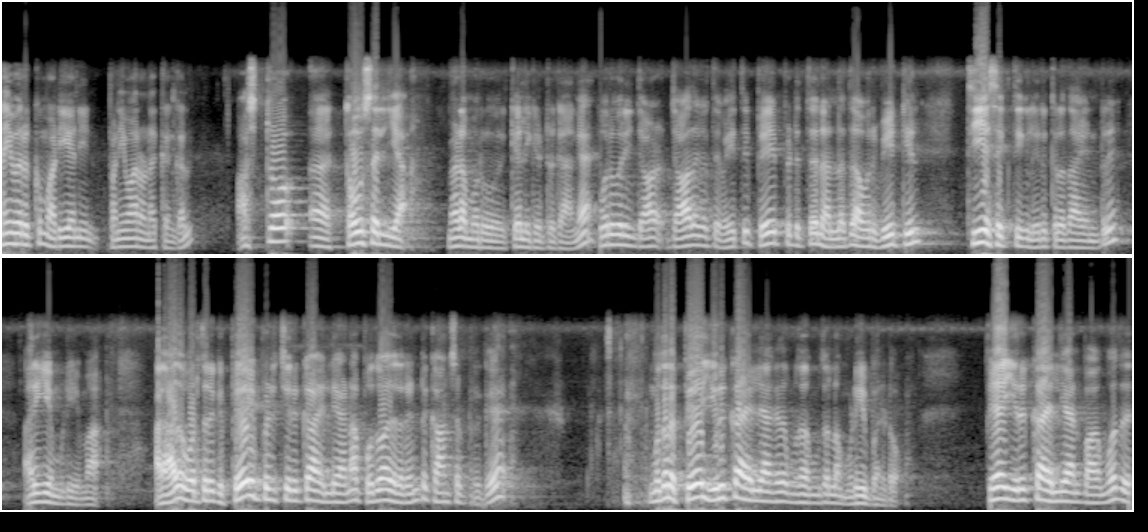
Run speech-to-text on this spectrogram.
அனைவருக்கும் அடியனின் பணிவான வணக்கங்கள். அஸ்ட்ரோ கௌசல்யா மேடம் ஒரு கேள்வி கேட்டிருக்காங்க. ஒருவரின் ஜா ஜாதகத்தை வைத்து பேய் பிடித்தல் அல்லது அவர் வீட்டில் தீய சக்திகள் இருக்கிறதா என்று அறிய முடியுமா? அதாவது ஒருத்தருக்கு பேய் பிடிச்சிருக்கா இல்லையானா பொதுவாக அதில் ரெண்டு கான்செப்ட் இருக்குது முதல்ல பேய் இருக்கா இல்லையாங்கிறத முதல் முதல்ல முடிவு பண்ணிடும். பேய் இருக்கா இல்லையான்னு பார்க்கும்போது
